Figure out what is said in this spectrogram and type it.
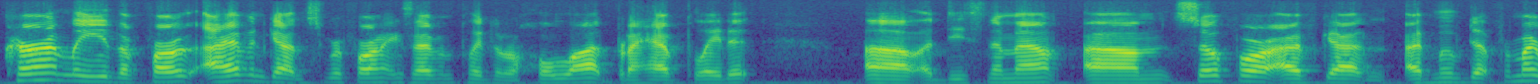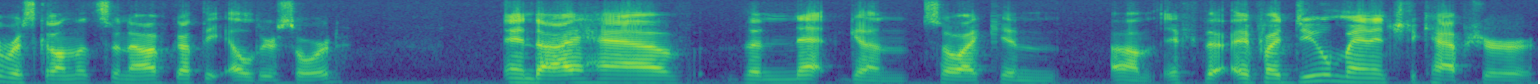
currently, the far I haven't gotten super far because I haven't played it a whole lot, but I have played it uh, a decent amount. Um, so far, I've gotten I've moved up from my wrist gauntlet, so now I've got the Elder Sword, and I have the net gun, so I can um, if the, if I do manage to capture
